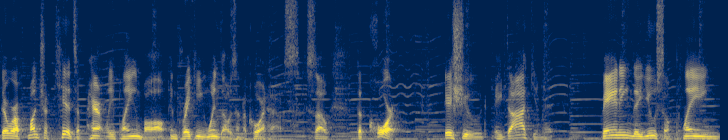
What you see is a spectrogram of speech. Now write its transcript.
there were a bunch of kids apparently playing ball and breaking windows in the courthouse. So the court issued a document banning the use of playing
